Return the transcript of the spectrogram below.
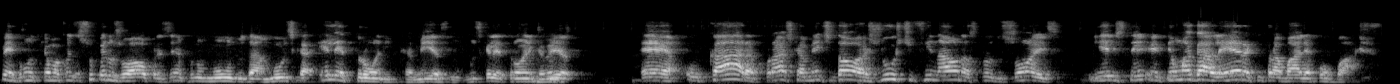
pergunta que é uma coisa super usual, por exemplo, no mundo da música eletrônica mesmo, música eletrônica uhum. mesmo, é o cara praticamente dá o ajuste final nas produções e eles têm, ele tem uma galera que trabalha por baixo.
